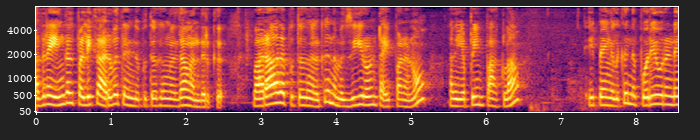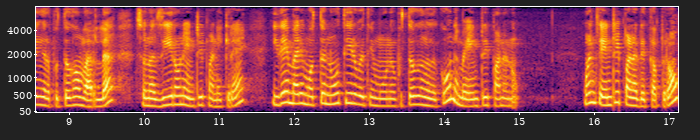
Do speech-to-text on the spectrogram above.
அதில் எங்கள் பள்ளிக்கு அறுபத்தைந்து புத்தகங்கள் தான் வந்திருக்கு. வராத புத்தகங்களுக்கு நம்ம ஜீரோன்னு டைப் பண்ணணும். அது எப்படின்னு பார்க்கலாம். இப்போ எங்களுக்கு இந்த பொறி உருண்டைங்கிற புத்தகம் வரல. ஸோ நான் ஜீரோன்னு என்ட்ரி பண்ணிக்கிறேன். இதே மாதிரி மொத்தம் நூற்றி இருபத்தி மூணு புத்தகங்களுக்கும் நம்ம என்ட்ரி பண்ணணும். ஒன்ஸ் என்ட்ரி பண்ணதுக்கப்புறம்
